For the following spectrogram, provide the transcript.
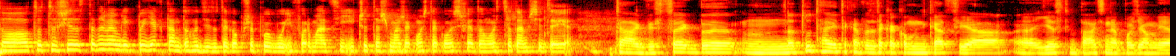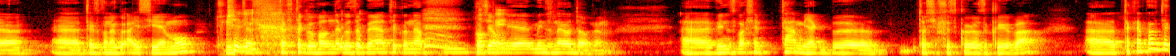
to, to, to się zastanawiam, jakby jak tam dochodzi do tego przepływu informacji i czy też masz jakąś taką świadomość, co tam się dzieje. Tak, wiesz co, jakby mm, no tutaj tak naprawdę taka komunikacja e, jest bardziej na poziomie e, tak zwanego ICM-u, czyli, Czyli? Tego walnego zebrania, tylko na poziomie międzynarodowym. E, więc właśnie tam jakby to się wszystko rozgrywa. Tak naprawdę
